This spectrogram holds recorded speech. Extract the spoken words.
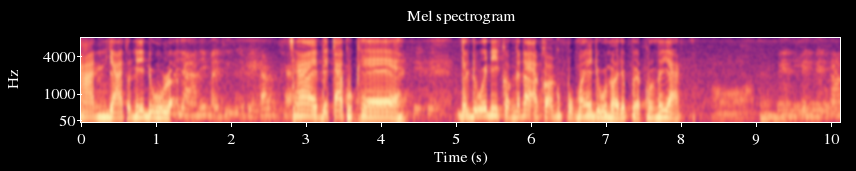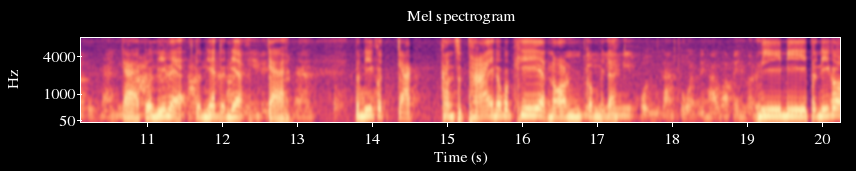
ทานยาตัวนี้ดูยานี่หมายถึงไอเบต้าคูแคใช่เบต้าคูแคร์โอเคโอเคอยากดูไอ้นี่ก่อนก็ได้เอาก็เอากระปุกมาให้ดูหน่อยได้เปลือกคนเขาอยากอ๋อเป็นเป็นเบต้าคูแคนที่จ้ะร้านตัวนี้แหละ ตัวเนี้ยตัวเนี้ยบจ้ะต้าคูแคนตอนนี้ก็จาก ขั้นสุดท้ายแล้วก็เครียดนอนก็ไม่ได้มีผลการตรวจไหมคะว่าเป็นมะเร็งมีมีตอนนี้ก็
